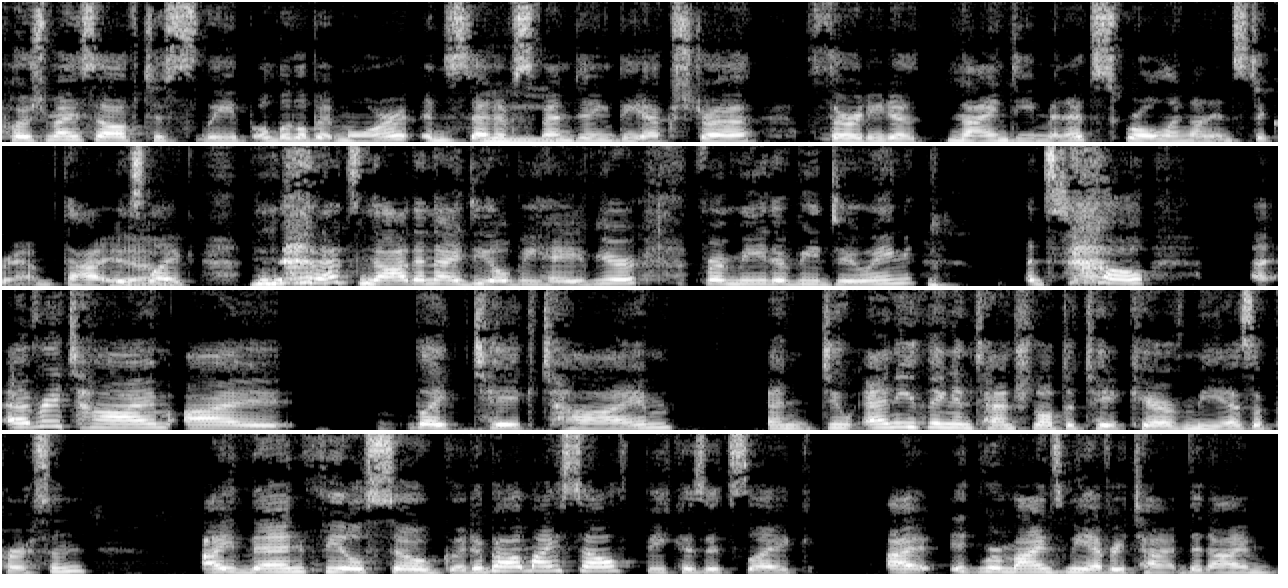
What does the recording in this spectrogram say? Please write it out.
push myself to sleep a little bit more instead mm-hmm. of spending the extra 30 to 90 minutes scrolling on Instagram. That is Yeah. like, that's not an ideal behavior for me to be doing. and so every time I like take time and do anything intentional to take care of me as a person, I then feel so good about myself because it's like I it reminds me every time that I'm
